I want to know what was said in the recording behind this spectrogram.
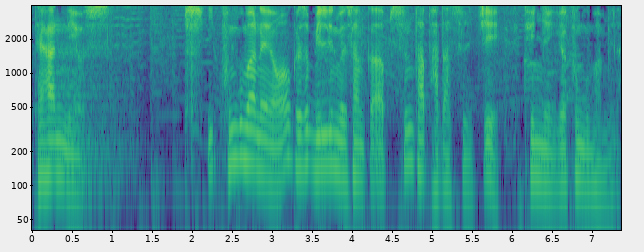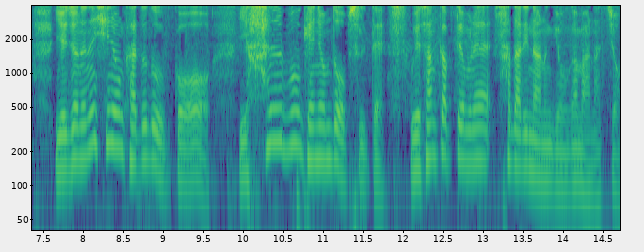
대한뉴스. 이 궁금하네요. 그래서 밀린 외상값은 다 받았을지 뒷얘기가 궁금합니다. 예전에는 신용카드도 없고 이 할부 개념도 없을 때 외상값 때문에 사달이 나는 경우가 많았죠.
